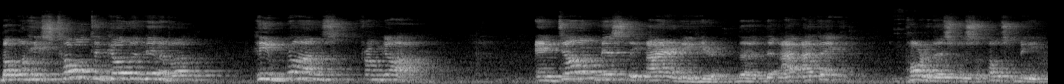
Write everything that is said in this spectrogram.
But when he's told to go to Nineveh, he runs from God. And don't miss the irony here. The, the I, I, think part of this was supposed to be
